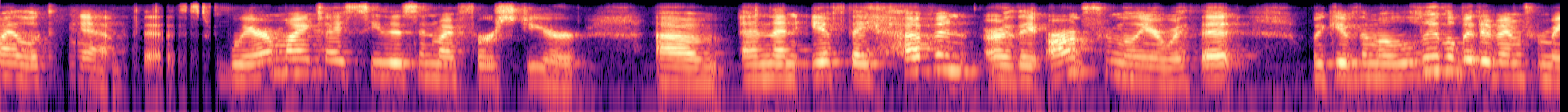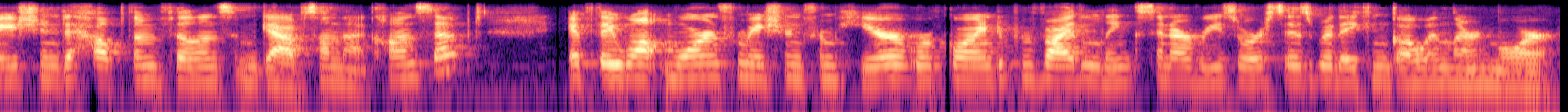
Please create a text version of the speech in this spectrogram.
I looking at this? Where might I see this in my first year? Um, and then if they haven't or they aren't familiar with it, we give them a little bit of information to help them fill in some gaps on that concept. If they want more information from here, we're going to provide links in our resources where they can go and learn more.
